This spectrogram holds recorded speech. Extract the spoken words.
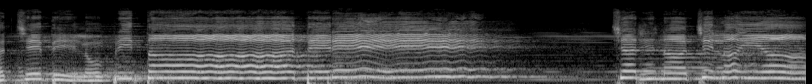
ਸੱਚੇ ਦਿਲੋਂ ਪ੍ਰੀਤਾ ਤੇਰੇ ਚਰਨਾ ਚਲਾਈਆਂ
